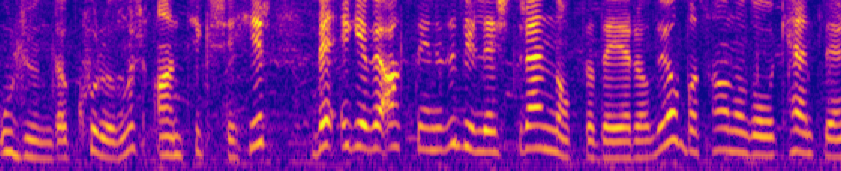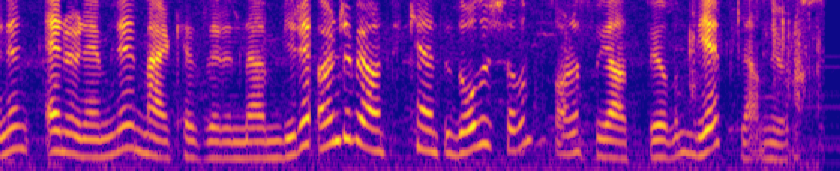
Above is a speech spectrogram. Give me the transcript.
ucunda kurulmuş antik şehir ve Ege ve Akdeniz'i birleştiren noktada yer alıyor. Batı Anadolu kentlerinin en önemli merkezlerinden biri. Önce bir antik kenti dolaşalım sonra suya atlayalım diye planlıyoruz.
